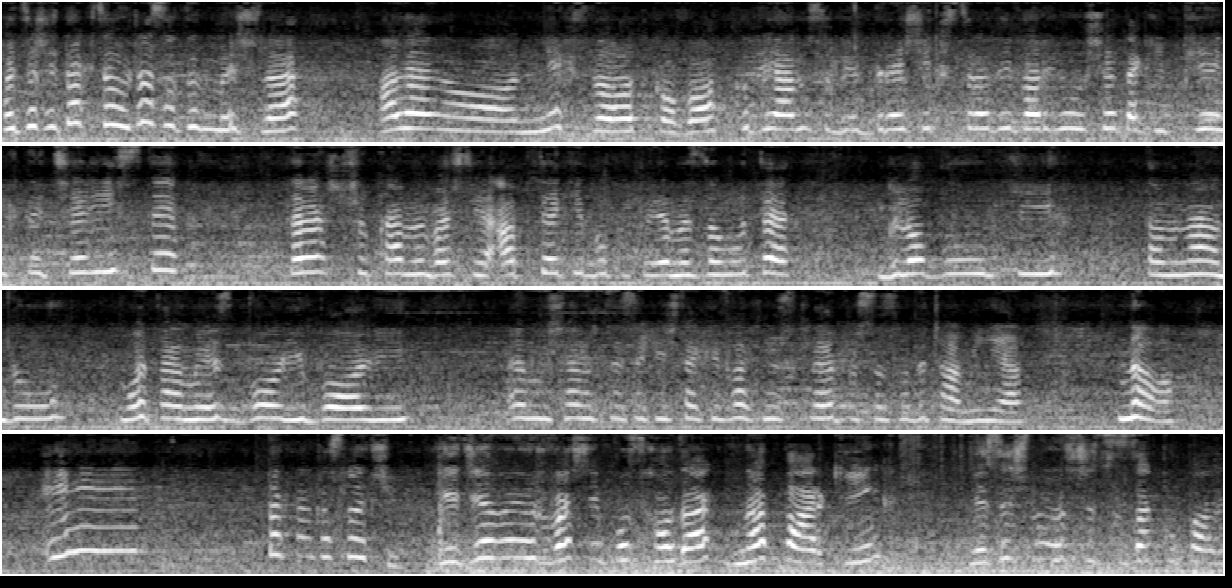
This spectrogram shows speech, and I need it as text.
Chociaż i tak cały czas o tym myślę, ale no, nie chcę dodatkowo. Kupiłam sobie dresik w Stradivariusie, taki piękny, cielisty. Teraz szukamy właśnie apteki, bo kupujemy znowu te globułki tam na dół, bo tam jest boli, boli. Ja myślałam, że to jest jakiś taki właśnie sklep ze słodyczami, nie. No i tak na leci. Jedziemy już właśnie po schodach na parking. Jesteśmy już wszyscy zakupani.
